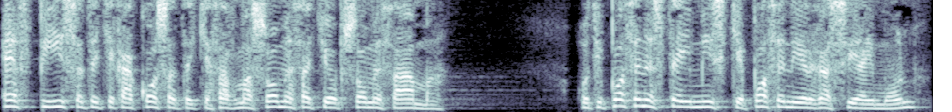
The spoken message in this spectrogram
Ευποιήσατε και κακώσατε και θαυμασόμεθα και οψόμεθα άμα. Ότι πόθεν εστε ημείς και πόθεν η εργασία ημών,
